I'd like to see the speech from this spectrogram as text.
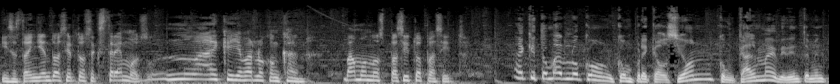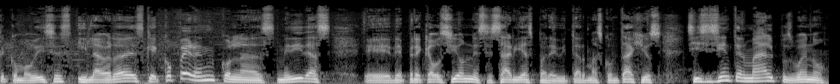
y se están yendo a ciertos extremos. No hay que llevarlo con calma. Vámonos pasito a pasito. Hay que tomarlo con, con, precaución, con calma, evidentemente, como dices, y la verdad es que cooperen con las medidas eh, de precaución necesarias para evitar más contagios. Si se sienten mal, pues bueno,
